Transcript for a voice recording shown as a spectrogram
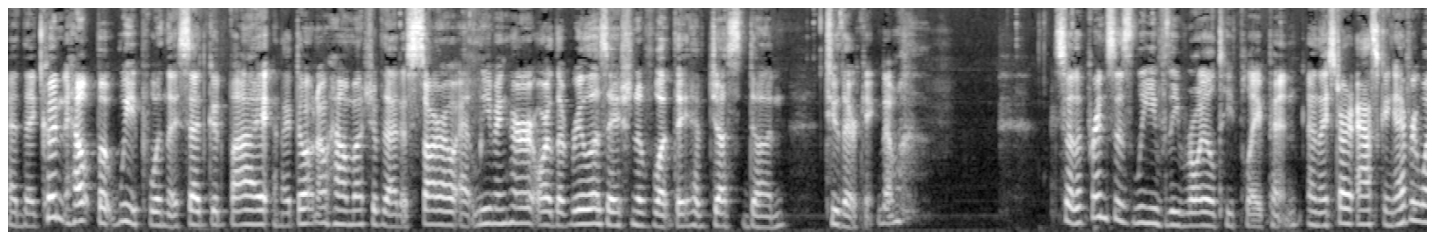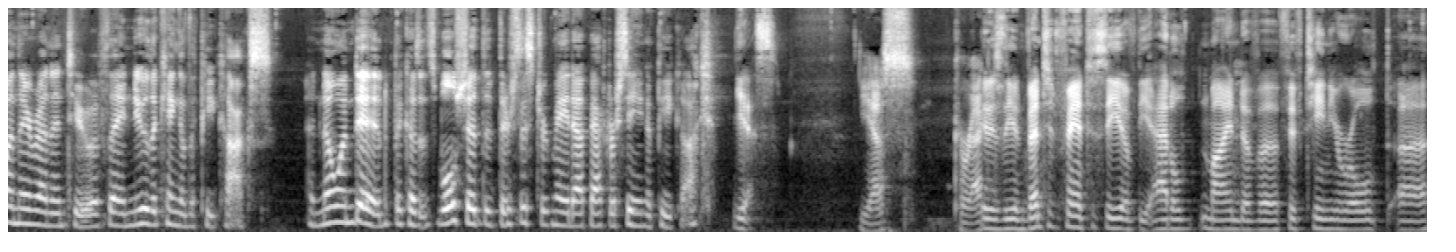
And they couldn't help but weep when they said goodbye, and I don't know how much of that is sorrow at leaving her or the realization of what they have just done to their kingdom. So the princes leave the royalty playpen, and they start asking everyone they run into if they knew the king of the peacocks. And no one did, because it's bullshit that their sister made up after seeing a peacock. Yes. Yes, correct. It is the invented fantasy of the addled mind of a 15 year old uh,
